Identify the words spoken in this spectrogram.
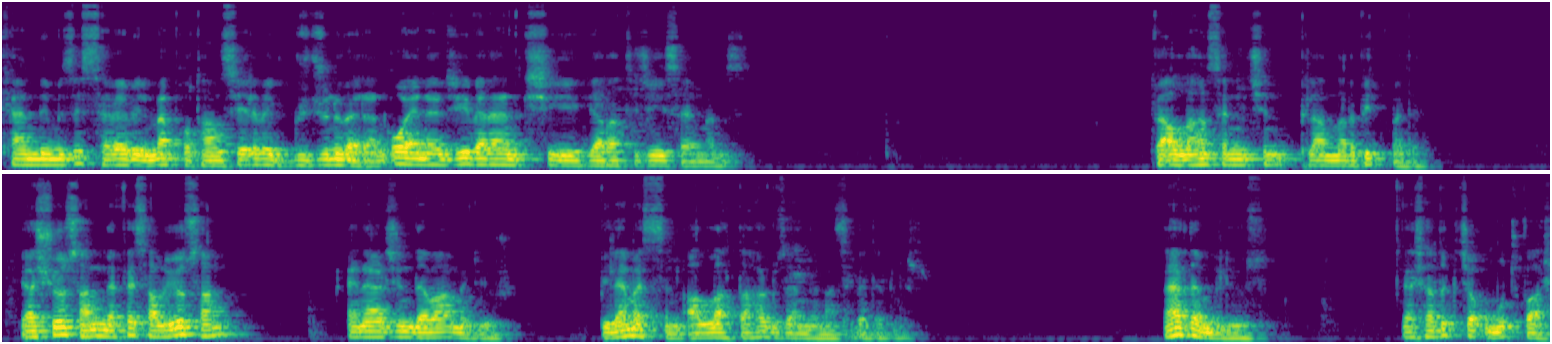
kendimizi sevebilme potansiyeli ve gücünü veren, o enerjiyi veren kişiyi, yaratıcıyı sevmemiz. Ve Allah'ın senin için planları bitmedi. Yaşıyorsan, nefes alıyorsan enerjin devam ediyor. Bilemezsin Allah daha güzelini nasip edebilir. Nereden biliyorsun? Yaşadıkça umut var.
